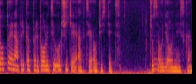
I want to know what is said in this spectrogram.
toto je napríklad pre policiu určite akcia očistec. Čo sa udialo dneska?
